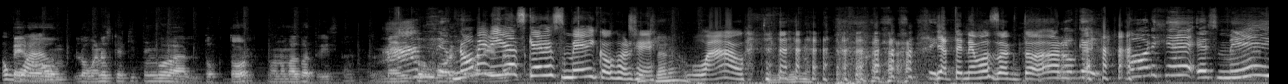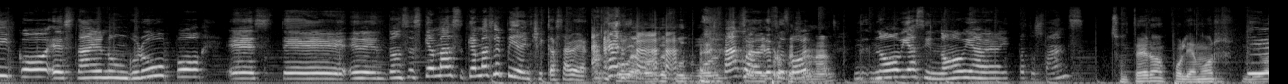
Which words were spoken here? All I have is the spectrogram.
Oh, pero wow. lo bueno es que aquí tengo al doctor, no nomás baterista, al médico Ande, Jorge No me Varela. digas que eres médico, Jorge. Sí, claro. Wow. Sí. Ya tenemos doctor. Ok, Jorge es médico, está en un grupo, este, eh, entonces, ¿qué más, qué más le piden, chicas? A ver. Jugador de fútbol, Ah, jugador de fútbol. Novia, sin novia, a ver ahí para tus fans. Soltero, poliamor, viva.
